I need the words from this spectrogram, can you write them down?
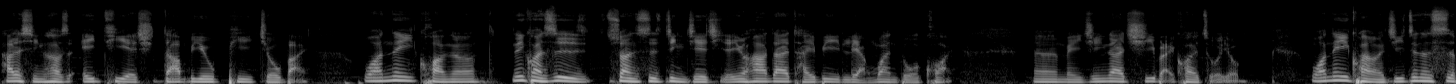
它的型号是 ATHWP 九百，哇，那一款呢，那一款是算是进阶级的，因为它大概台币两万多块，嗯，美金大概七百块左右，哇，那一款耳机真的是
